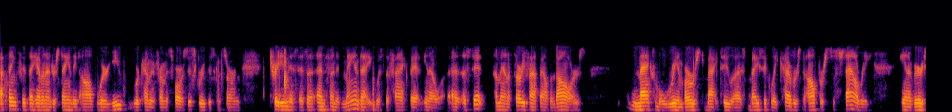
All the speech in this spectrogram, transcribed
I think that they have an understanding of where you were coming from as far as this group is concerned, treating this as an unfunded mandate was the fact that, you know, a, a set amount of thirty-five thousand dollars Maximal reimbursed back to us basically covers the officer's salary in a very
